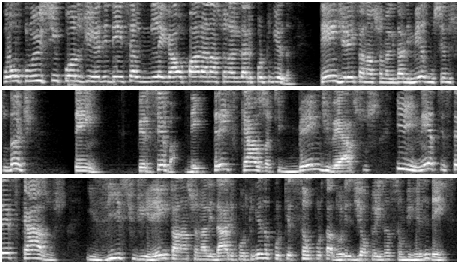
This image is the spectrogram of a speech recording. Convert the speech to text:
Concluiu cinco anos de residência legal para a nacionalidade portuguesa. Tem direito à nacionalidade mesmo sendo estudante? Tem. Perceba, dei três casos aqui bem diversos e nesses três casos, existe o direito à nacionalidade portuguesa porque são portadores de autorização de residência.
